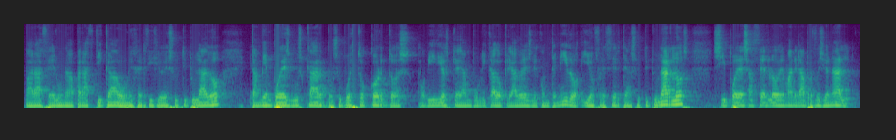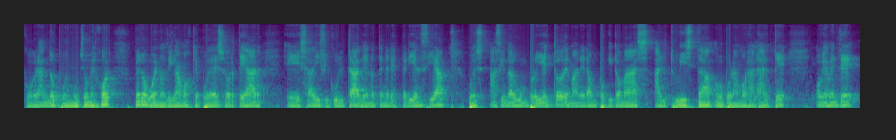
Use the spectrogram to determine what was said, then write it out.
para hacer una práctica o un ejercicio de subtitulado también puedes buscar, por supuesto, cortos o vídeos que hayan publicado creadores de contenido y ofrecerte a subtitularlos. Si puedes hacerlo de manera profesional cobrando, pues mucho mejor. Pero bueno, digamos que puedes sortear esa dificultad de no tener experiencia, pues haciendo algún proyecto de manera un poquito más altruista o por amor al arte obviamente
